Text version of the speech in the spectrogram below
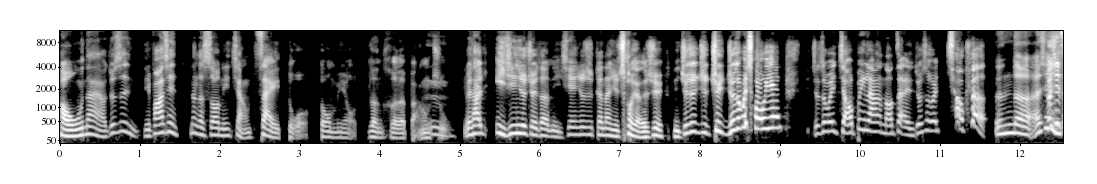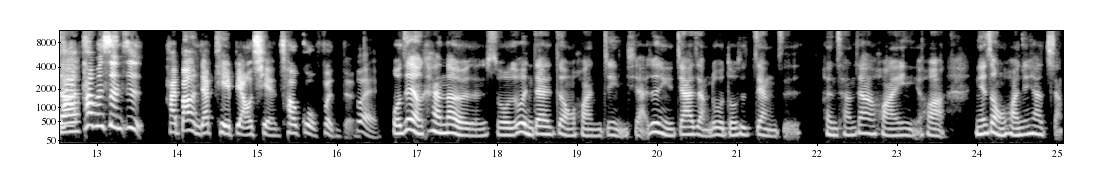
好无奈啊！就是你发现那个时候你讲再多都没有任何的帮助，嗯、因为他已经就觉得你现在就是跟那群臭小子去，你就是去去，你就是会抽烟，你就是会嚼槟榔，然后再你就是会翘课，真的。而且而且他他们甚至还帮人家贴标签，超过分的。对，我之前有看到有人说，如果你在这种环境下，就是你的家长如果都是这样子，很常这样怀疑你的话，你在这种环境下长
